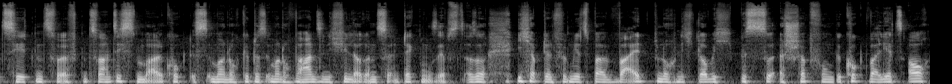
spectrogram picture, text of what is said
10., 12., 20. Mal guckt, ist immer noch, gibt es immer noch wahnsinnig viel darin zu entdecken. Selbst, also ich habe den Film jetzt bei weit noch nicht, glaube ich, bis zur Erschöpfung geguckt, weil jetzt auch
